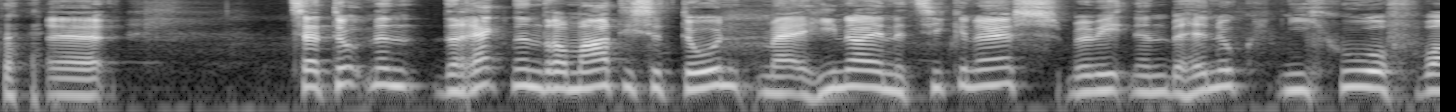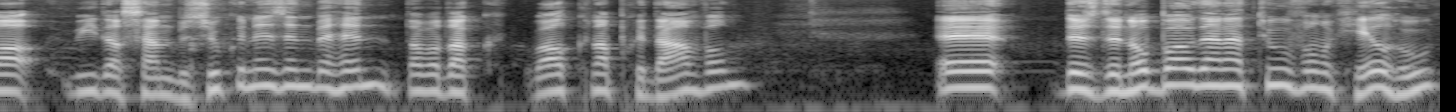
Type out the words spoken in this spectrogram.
Eh, het zet ook een, direct een dramatische toon met Hina in het ziekenhuis. We weten in het begin ook niet goed of wat, wie dat ze aan het bezoeken is in het begin. Dat wat ik wel knap gedaan vond. Eh, dus de opbouw daar naartoe vond ik heel goed.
